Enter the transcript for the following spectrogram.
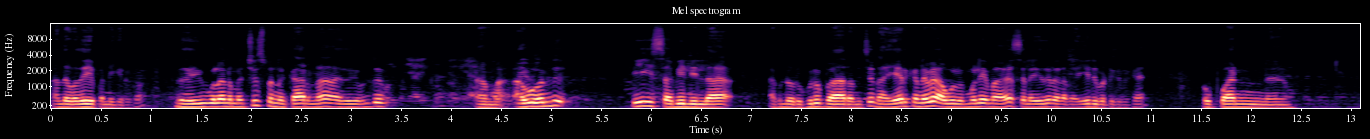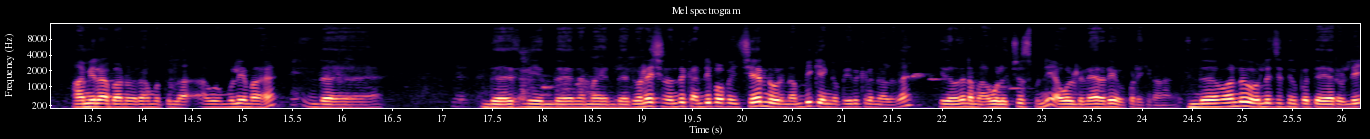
அந்த உதவி பண்ணிக்கிருக்கோம் இது இவ்வளோ நம்ம சூஸ் பண்ண காரணம் அது வந்து ஆமாம் அவ வந்து ஃபீஸ் அபில் இல்லா அப்படின்ற ஒரு குரூப் ஆரம்பித்து நான் ஏற்கனவே அவங்க மூலியமாக சில இதில் நம்ம ஈடுபட்டுக்கிருக்கேன் உப்பான் ஆமிரா பானு ரஹமத்துல்லா அவங்க மூலியமாக இந்த இந்த இந்த நம்ம இந்த டொனேஷன் வந்து கண்டிப்பாக போய் சேர்ந்த ஒரு நம்பிக்கை எங்க அப்படி இருக்கிறனால தான் இதை வந்து நம்ம அவளை சூஸ் பண்ணி அவங்கள்ட்ட நேரடியாக ஒப்படைக்கிறோம் நாங்கள் இந்த ஆண்டு ஒரு லட்சத்தி முப்பத்தாயிரம் வெள்ளி.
